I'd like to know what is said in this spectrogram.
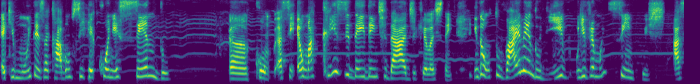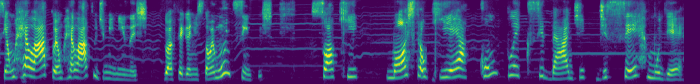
é que muitas acabam se reconhecendo uh, com, assim, é uma crise de identidade que elas têm. Então, tu vai lendo o livro, o livro é muito simples, assim, é um relato, é um relato de meninas do Afeganistão. É muito simples. Só que mostra o que é a complexidade de ser mulher,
